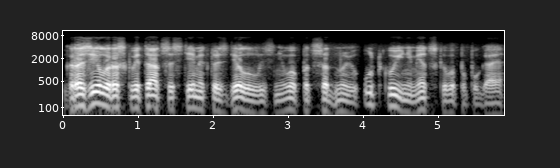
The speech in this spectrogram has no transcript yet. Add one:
грозил расквитаться с теми, кто сделал из него подсадную утку и немецкого попугая.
